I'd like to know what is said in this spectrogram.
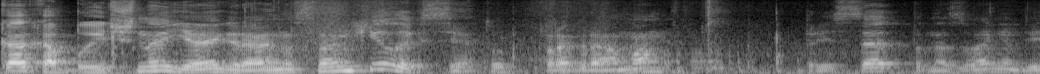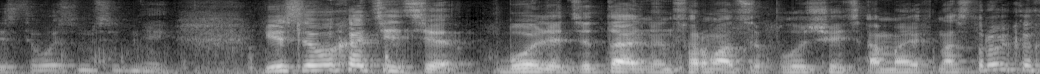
Как обычно, я играю на своем Killex. Тут программа пресет под названием 280 дней. Если вы хотите более детальную информацию получить о моих настройках,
